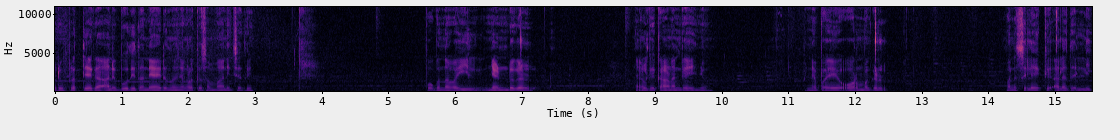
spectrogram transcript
ഒരു പ്രത്യേക അനുഭൂതി തന്നെയായിരുന്നു ഞങ്ങൾക്ക് സമ്മാനിച്ചത്. പോകുന്ന വഴിയിൽ ഞണ്ടുകൾ ഞങ്ങൾക്ക് കാണാൻ കഴിഞ്ഞു. പിന്നെ പഴയ ഓർമ്മകൾ മനസ്സിലേക്ക് അലതല്ലി.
